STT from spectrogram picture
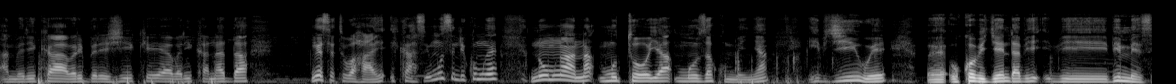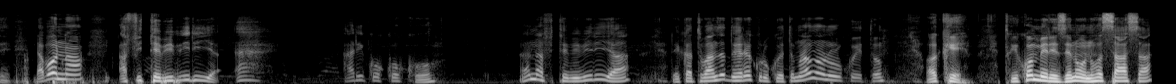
amerika abari belgique abari canada mwese tubahaye ikaze. Uyu munsi ndi kumwe n'umwana mutoya muza kumenya ibyiwe eh, uko bigenda bi- bi- bimeze. Ndabona afite bibiliya. Ah, ariko koko hano afite bibiliya. Reka tubanze duhere ku rukweto. Murabona ni urukweto. Ok twikomereze noneho sasa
